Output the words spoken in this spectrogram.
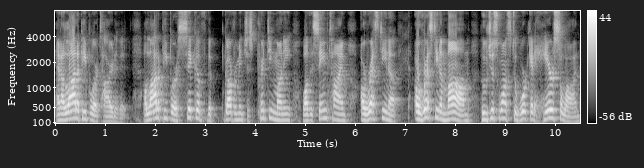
And a lot of people are tired of it. A lot of people are sick of the government just printing money while at the same time arresting a arresting a mom who just wants to work at a hair salon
